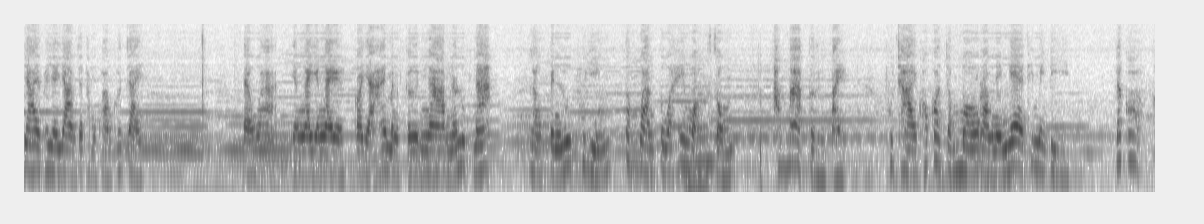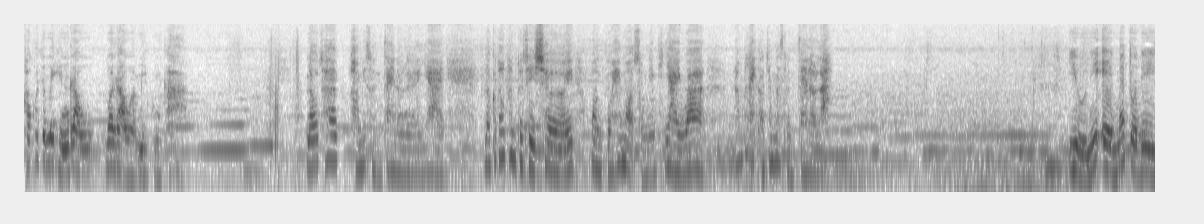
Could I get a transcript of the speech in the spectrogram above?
ยายพยายามจะทำความเข้าใจ แต่ว่ายังไงยังไงก็อย่าให้มันเกินงามนะลูกนะ เราเป็นลูกผู้หญิงต้องวางตัวให้เหมาะสมถ้า มากเกินไป ผู้ชายเขาก็จะมองเราในแง่ที่ไม่ดี แล้วก็เขาก็จะไม่เห็นเราว่าเราอะมีคุณค่า แล้วถ้าเขาไม่สนใจเราเลยยาย เราก็ต้องทำตัวเฉยๆวางตัวให้เหมาะสมอย่างที่ยายว่า แล้วเมื่อไหร่เขาจะมาสนใจเราล่ะ อยู่นี่เองแม่ตัวดี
